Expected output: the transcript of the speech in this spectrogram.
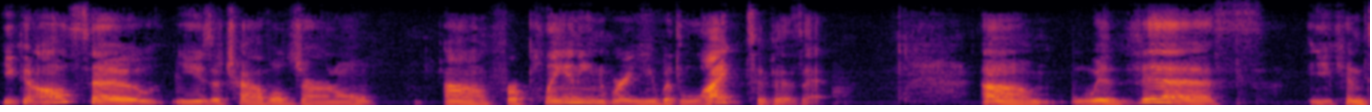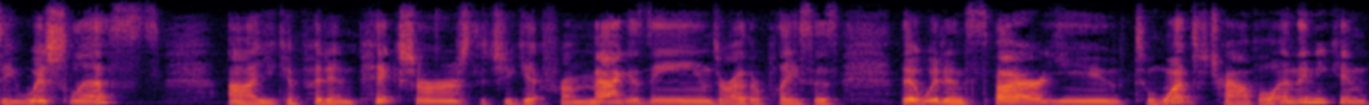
You can also use a travel journal uh, for planning where you would like to visit. Um, with this, you can do wish lists. Uh, you can put in pictures that you get from magazines or other places that would inspire you to want to travel. And then you can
